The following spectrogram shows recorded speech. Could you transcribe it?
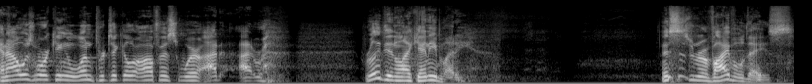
And I was working in one particular office where I, I really didn't like anybody. This is in revival days.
